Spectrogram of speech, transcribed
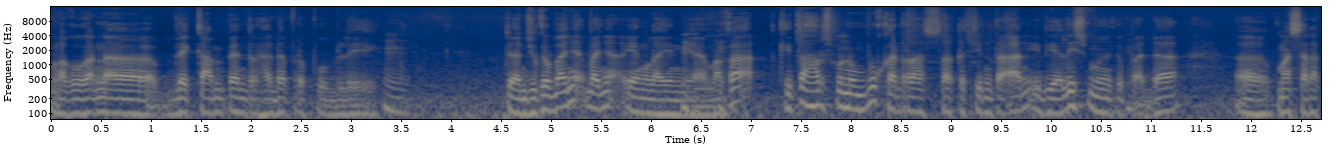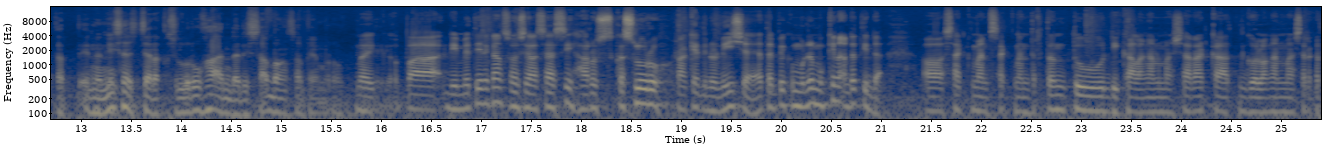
melakukan uh, black campaign terhadap Republik. Hmm dan juga banyak-banyak yang lainnya. Maka kita harus menumbuhkan rasa kecintaan, idealisme kepada uh, masyarakat Indonesia secara keseluruhan dari Sabang sampai Merauke. Baik, Pak Dimet ini kan sosialisasi harus ke seluruh rakyat Indonesia ya, tapi kemudian mungkin ada tidak eh, segmen-segmen uh, tertentu di kalangan masyarakat, golongan masyarakat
